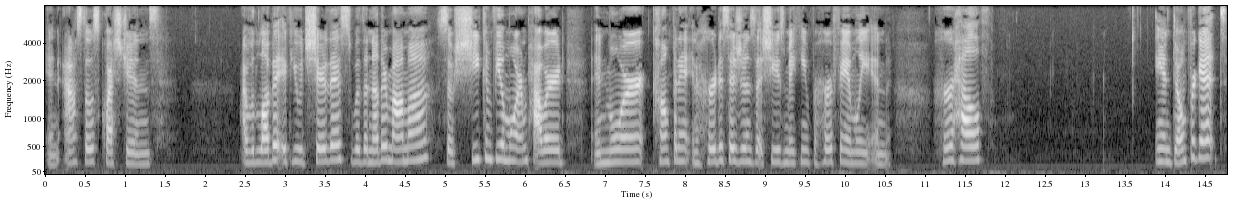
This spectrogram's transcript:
and ask those questions. I would love it if you would share this with another mama so she can feel more empowered and more confident in her decisions that she is making for her family and her health. And don't forget,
